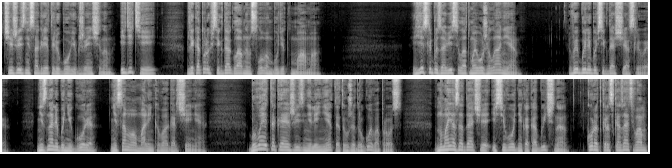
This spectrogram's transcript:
чьи жизни согреты любовью к женщинам, и детей, для которых всегда главным словом будет «мама». Если бы зависело от моего желания, вы были бы всегда счастливы, не знали бы ни горя, ни самого маленького огорчения. Бывает такая жизнь или нет, это уже другой вопрос. Но моя задача и сегодня, как обычно, коротко рассказать вам,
